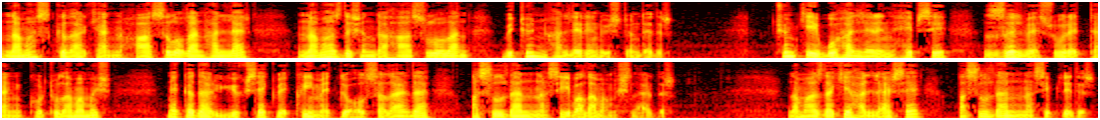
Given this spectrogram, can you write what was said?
namaz kılarken hasıl olan haller namaz dışında hasıl olan bütün hallerin üstündedir. Çünkü bu hallerin hepsi zıl ve suretten kurtulamamış, ne kadar yüksek ve kıymetli olsalar da asıldan nasip alamamışlardır. Namazdaki hallerse asıldan nasiplidir.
